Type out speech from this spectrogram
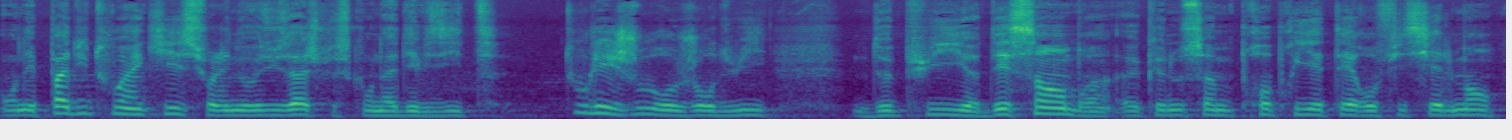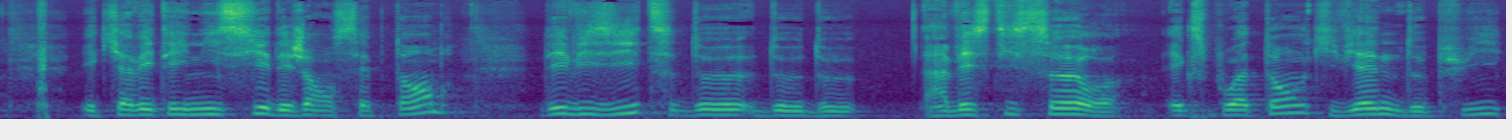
On n'est pas du tout inquiet sur les nouveaux usages puisqu'on a des visites tous les jours aujourd'hui depuis euh, décembre euh, que nous sommes propriétaires officiellement et qui avaient été initiées déjà en septembre, des visites de, de, investisseurs exploitants qui viennent depuis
